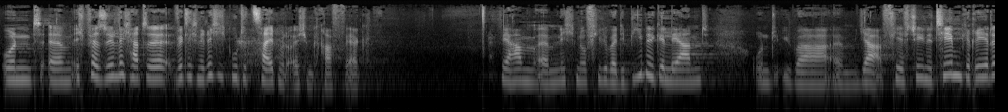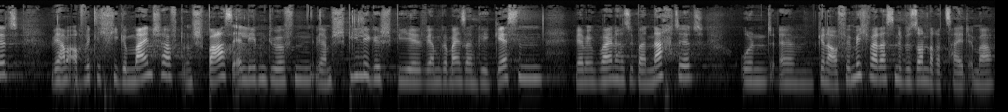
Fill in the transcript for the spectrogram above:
Und ähm, ich persönlich hatte wirklich eine richtig gute Zeit mit euch im Kraftwerk. Wir haben ähm, nicht nur viel über die Bibel gelernt und über ähm, ja, verschiedene Themen geredet. Wir haben auch wirklich viel Gemeinschaft und Spaß erleben dürfen. Wir haben Spiele gespielt, wir haben gemeinsam gegessen, wir haben im Gemeindehaus übernachtet. Und ähm, genau, für mich war das eine besondere Zeit immer,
